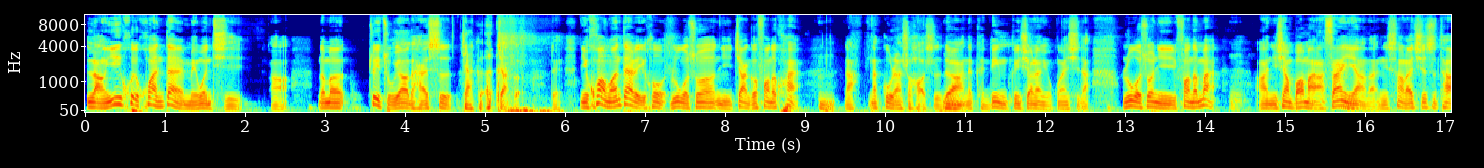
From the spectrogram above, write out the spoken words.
朗逸会换代没问题啊。那么最主要的还是价格价格。对你换完代了以后，如果说你价格放得快，嗯，那那固然是好事，对吧？那肯定跟销量有关系的。如果说你放得慢，啊，你像宝马三一样的，你上来其实它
